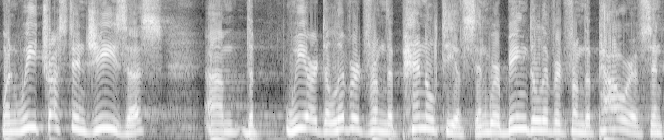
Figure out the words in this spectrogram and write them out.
When we trust in Jesus, um, the we are delivered from the penalty of sin. We're being delivered from the power of sin,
